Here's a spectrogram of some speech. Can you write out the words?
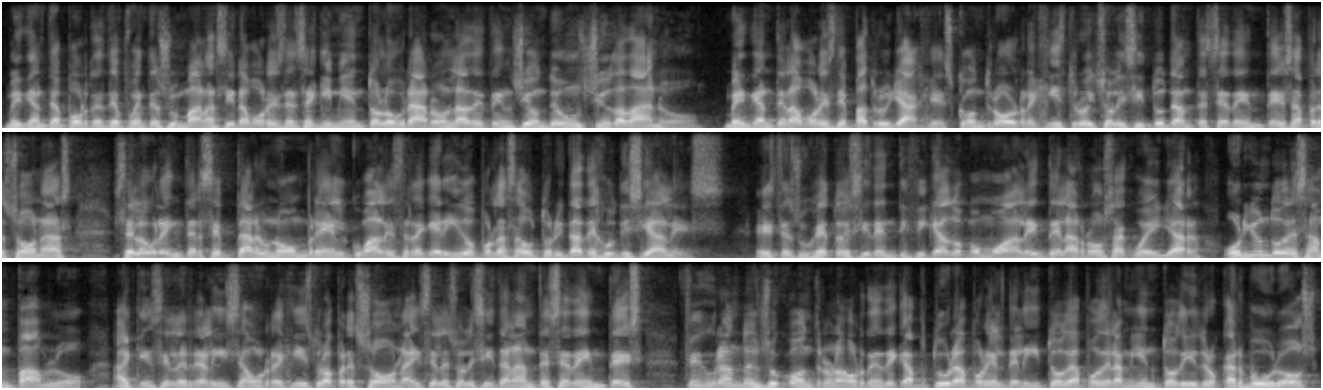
mediante aportes de fuentes humanas y labores de seguimiento lograron la detención de un ciudadano. Mediante labores de patrullajes, control, registro y solicitud de antecedentes a personas, se logra interceptar a un hombre el cual es requerido por las autoridades judiciales. Este sujeto es identificado como Alente de la Rosa Cuellar, oriundo de San Pablo, a quien se le realiza un registro a persona y se le solicitan antecedentes, figurando en su contra una orden de captura por el delito de apoderamiento de hidrocarburos,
